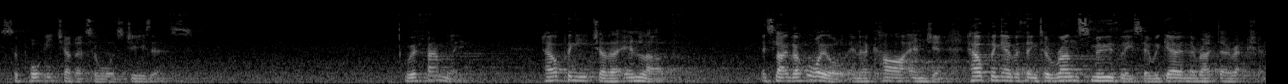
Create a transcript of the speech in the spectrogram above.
support each other towards Jesus. We're family, helping each other in love. It's like the oil in a car engine, helping everything to run smoothly so we go in the right direction.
